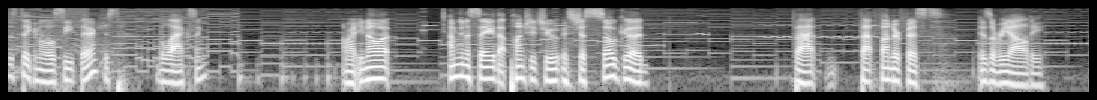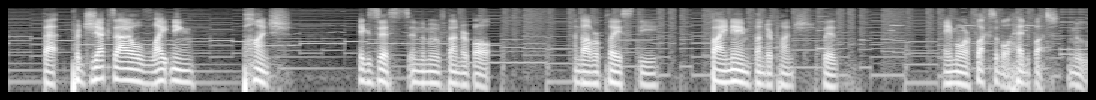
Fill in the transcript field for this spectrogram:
just taking a little seat there, just relaxing. Alright, you know what? I'm gonna say that Punchichu is just so good that that Thunder Fist is a reality. That projectile lightning punch exists in the move Thunderbolt. And I'll replace the by name Thunder Punch with a more flexible headbutt move.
